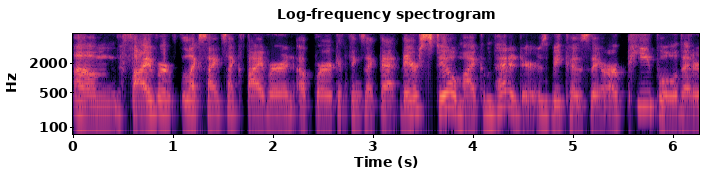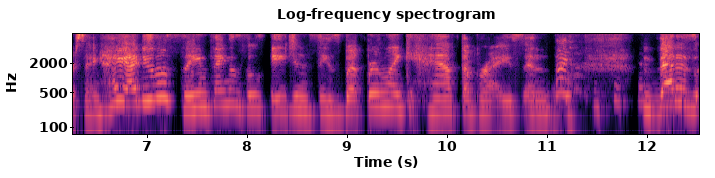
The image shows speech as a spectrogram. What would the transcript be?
um, Fiverr, like sites like Fiverr and Upwork and things like that, they're still my competitors because there are people that are saying, Hey, I do the same thing as those agencies, but for like half the price. And like that is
